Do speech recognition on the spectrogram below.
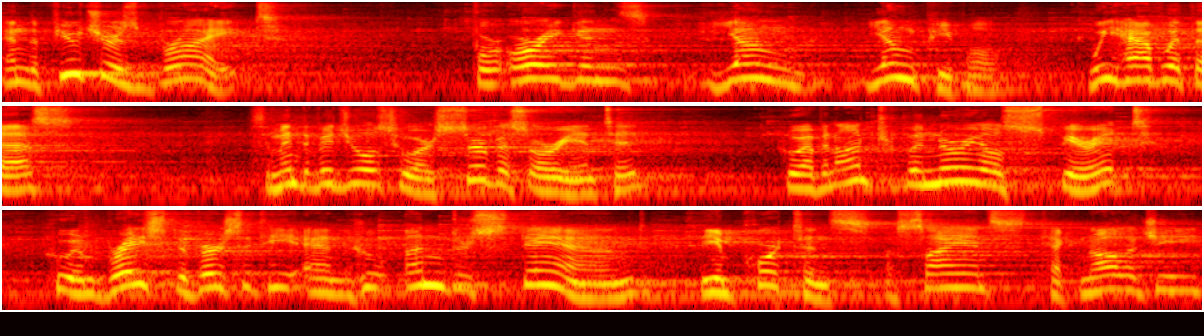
And the future is bright for Oregon's young, young people. We have with us some individuals who are service-oriented, who have an entrepreneurial spirit, who embrace diversity, and who understand the importance of science, technology,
